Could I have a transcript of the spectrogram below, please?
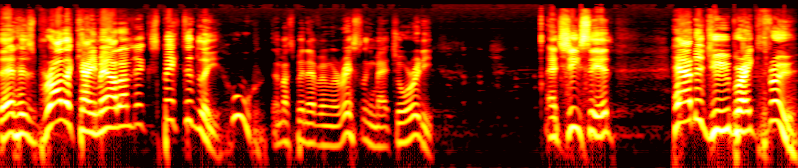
that his brother came out unexpectedly. Ooh, they must have been having a wrestling match already. And she said, How did you break through?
